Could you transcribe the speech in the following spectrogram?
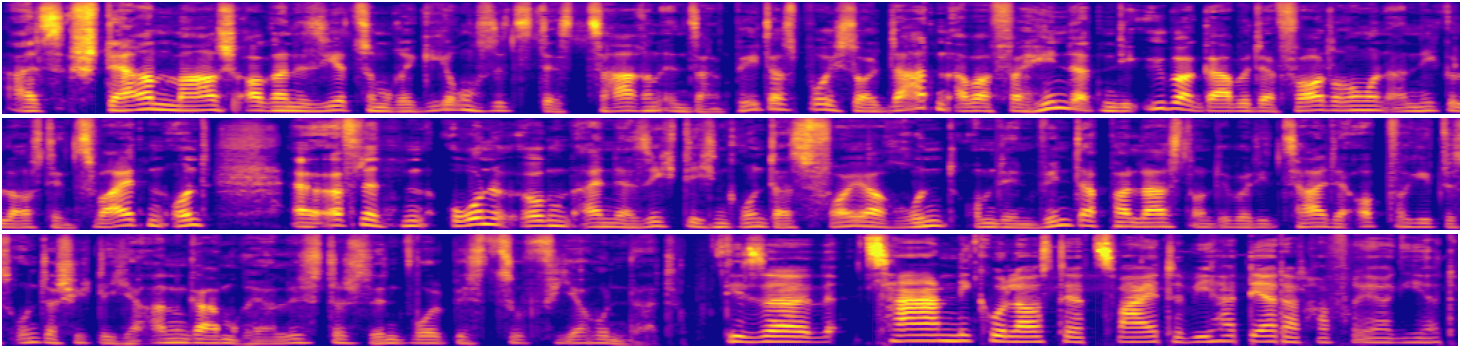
als Sternmarsch organisiert zum Regierungssitz des Zaren in St. Petersburg. Soldaten Soldaten aber verhinderten die Übergabe der Forderungen an Nikolaus II. und eröffneten ohne irgendeinen ersichtlichen Grund das Feuer rund um den Winterpalast und über die Zahl der Opfer gibt es unterschiedliche Angaben. Realistisch sind wohl bis zu 400. Dieser Zar Nikolaus II., wie hat der darauf reagiert?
